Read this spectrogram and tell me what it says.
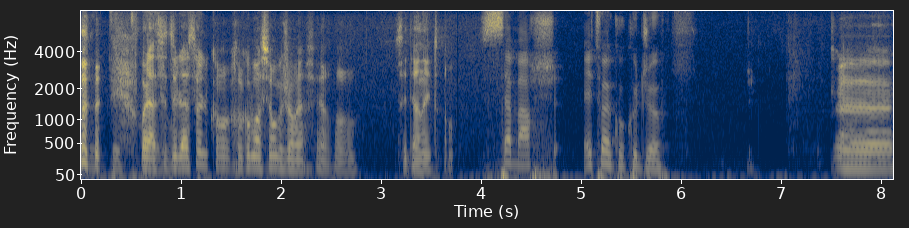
C'était Voilà, c'était la seule co- recommandation que j'aurais à faire euh, ces derniers temps. Ça marche. Et toi, coucou Joe? Euh,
